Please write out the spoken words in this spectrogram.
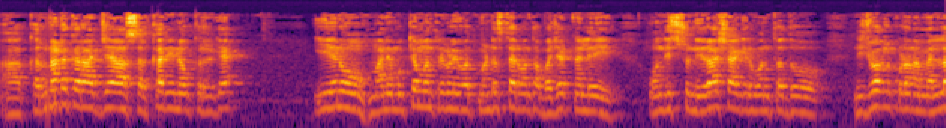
ಕರ್ನಾಟಕ ರಾಜ್ಯ ಸರ್ಕಾರಿ ನೌಕರರಿಗೆ ಏನು ಮಾನ್ಯ ಮುಖ್ಯಮಂತ್ರಿಗಳು ಇವತ್ತು ಮಂಡಿಸ್ತಾ ಇರುವಂತಹ ಬಜೆಟ್ನಲ್ಲಿ ಒಂದಿಷ್ಟು ನಿರಾಶೆ ಆಗಿರುವಂತದ್ದು ನಿಜವಾಗ್ಲೂ ಕೂಡ ನಮ್ಮೆಲ್ಲ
